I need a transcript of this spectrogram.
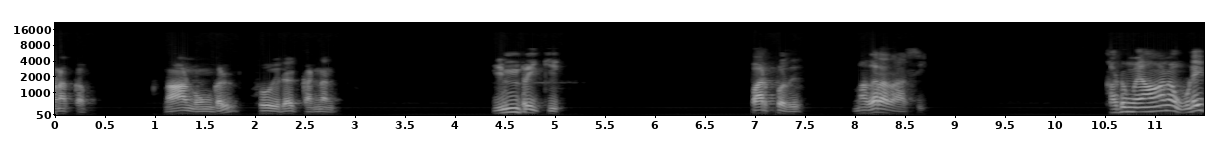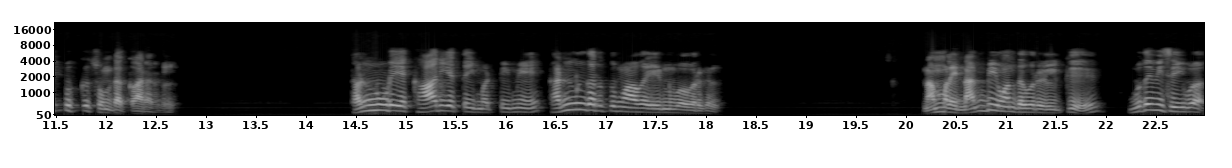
வணக்கம். நான் உங்கள் சோதிட கண்ணன். இன்றைக்கு பார்ப்பது மகர ராசி. கடுமையான உழைப்புக்கு சொந்தக்காரர்கள். தன்னுடைய காரியத்தை மட்டுமே கண்ணும் கருத்துமாக எண்ணுபவர்கள். நம்மளை நம்பி வந்தவர்களுக்கு உதவி செய்வ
